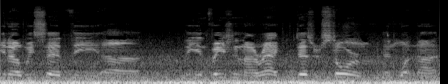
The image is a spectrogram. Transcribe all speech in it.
you know, we said the uh, the invasion in Iraq, Desert Storm, and whatnot.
